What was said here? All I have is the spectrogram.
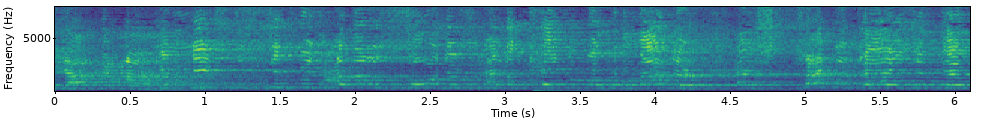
तैयार करना He needs to sit with other soldiers and the capable commanders and strategize if there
